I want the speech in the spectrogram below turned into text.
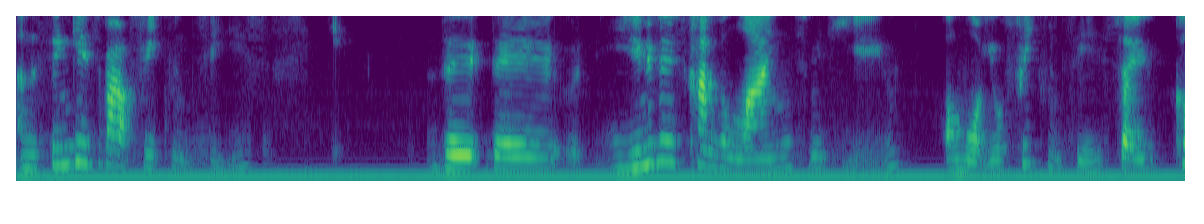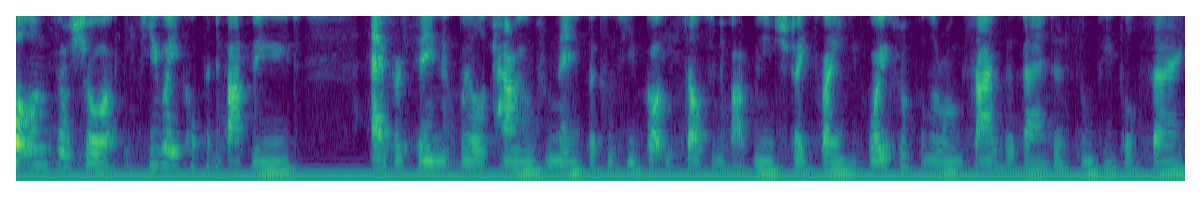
And the thing is about frequencies, the the universe kind of aligns with you on what your frequency is. So cut long story short, if you wake up in a bad mood, everything will carry on from there because you've got yourself in a bad mood straight away. You've woken up on the wrong side of the bed, as some people say.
